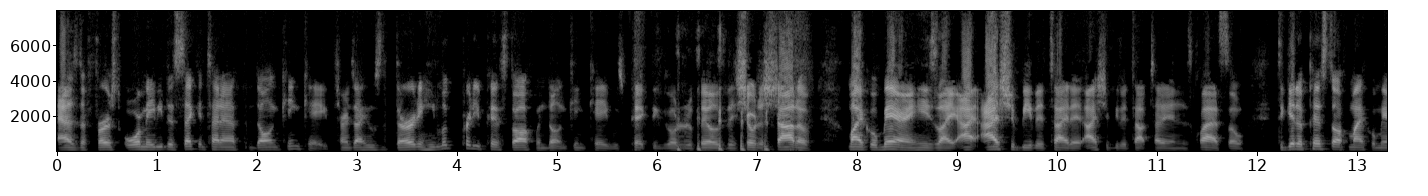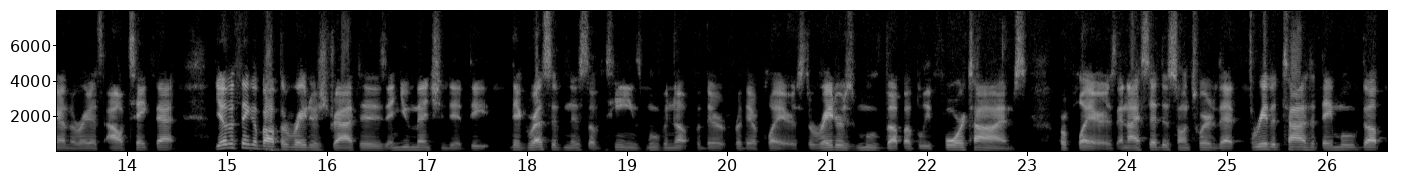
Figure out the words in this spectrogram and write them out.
as the first or maybe the second tight end after Dalton Kincaid. Turns out he was the third, and he looked pretty pissed off when Dalton Kincaid was picked to go to the Bills. they showed a shot of Michael and he's like, I, I should be the tight end. I should be the top tight end in this class. So to get a pissed off Michael Mayer on the Raiders, I'll take that. The other thing about the Raiders draft is, and you mentioned it, the the aggressiveness of teams moving up for their for their players. The Raiders moved up, I believe, four times for players, and I said this on Twitter that three of the times that they moved up,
